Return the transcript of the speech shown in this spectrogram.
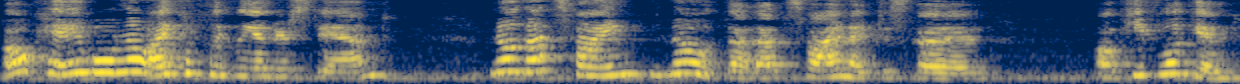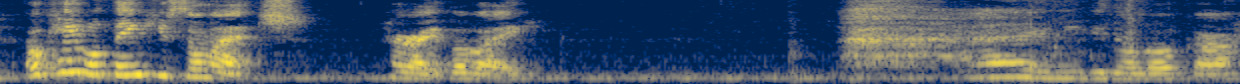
okay. Well, no, I completely understand. No, that's fine. No, that, that's fine. I've just got to, I'll keep looking. Okay, well, thank you so much. All right, bye-bye. Ay, mi vida loca.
